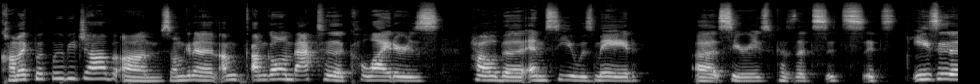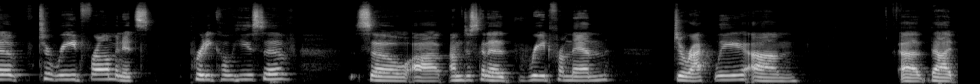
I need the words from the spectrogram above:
comic book movie job. Um, so I'm gonna I'm I'm going back to Collider's how the MCU was made uh, series because it's it's it's easy to to read from and it's pretty cohesive. So uh, I'm just gonna read from them directly. Um, uh, that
